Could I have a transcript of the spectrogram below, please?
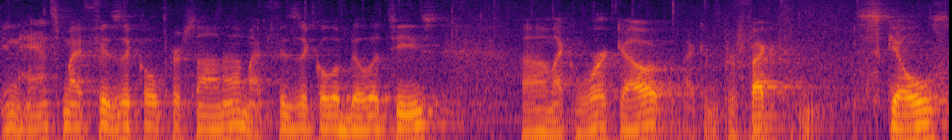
enhance my physical persona, my physical abilities. Um, I can work out, I can perfect skills,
